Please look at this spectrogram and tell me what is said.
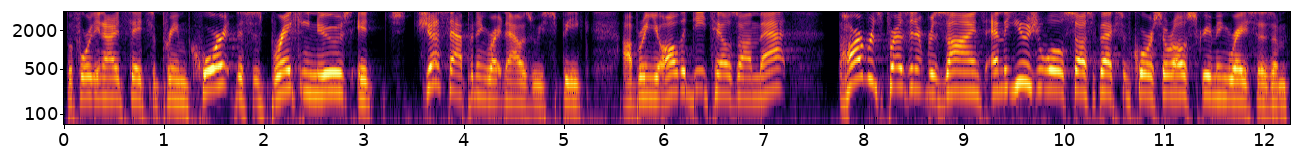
before the United States Supreme Court. This is breaking news. It's just happening right now as we speak. I'll bring you all the details on that. Harvard's president resigns, and the usual suspects, of course, are all screaming racism.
